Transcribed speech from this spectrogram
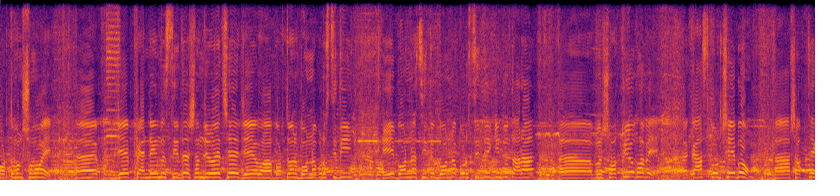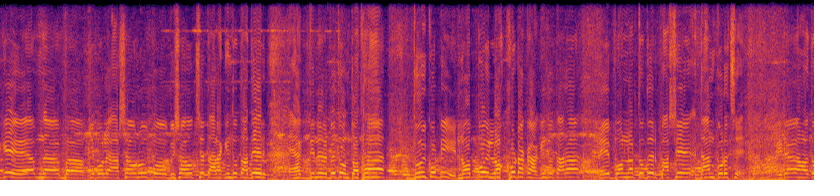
বর্তমান সময়ে যে প্যান্ডেমিক সিচুয়েশন রয়েছে, যে বর্তমান বন্যা পরিস্থিতি, এই বন্যা স্থিতি, বন্যা পরিস্থিতি কিন্তু তারা সক্রিয়ভাবে কাজ করছে এবং সব থেকে কি বলে, আশা অনুপ বিষয় হচ্ছে তারা কিন্তু তাদের একদিনের বেতন তথা দুই কোটি নব্বই লক্ষ টাকা কিন্তু তারা এই বন্যার্থদের পাশে দান করেছে। এটা হয়তো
